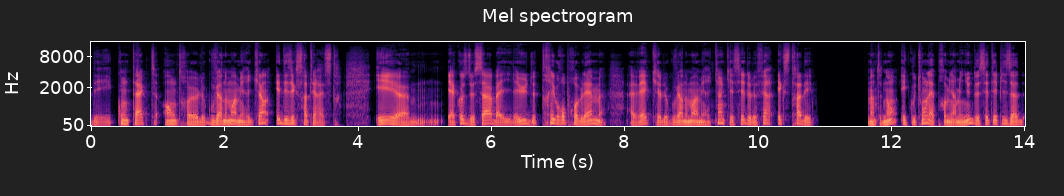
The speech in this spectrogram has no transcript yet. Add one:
des contacts entre le gouvernement américain et des extraterrestres. Et, et à cause de ça, bah, il a eu de très gros problèmes avec le gouvernement américain qui essaie de le faire extrader. Maintenant, écoutons la première minute de cet épisode.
